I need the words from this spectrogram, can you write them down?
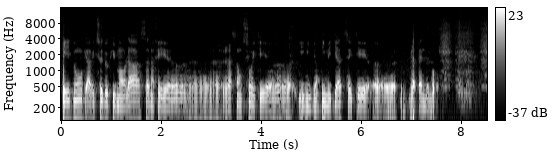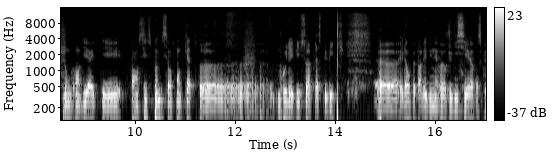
Et donc, avec ce document-là, ça n'a fait euh, la sanction était euh, immédiate, ça a été euh, la peine de mort. Donc Grandier a été en 1634 euh, brûlé vif sur la place publique. Euh, et là, on peut parler d'une erreur judiciaire parce que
